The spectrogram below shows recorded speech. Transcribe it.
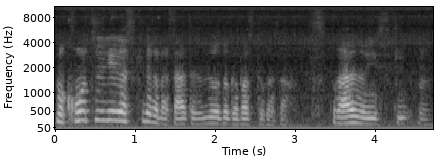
もう交通系が好きだからさ、鉄道とかバスとかさ、とかああいうのいい好き。うん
